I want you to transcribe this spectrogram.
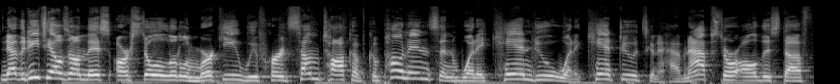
Now the details on this are still a little murky. We've heard some talk of components and what it can do, what it can't do. It's gonna have an app store, all this stuff.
